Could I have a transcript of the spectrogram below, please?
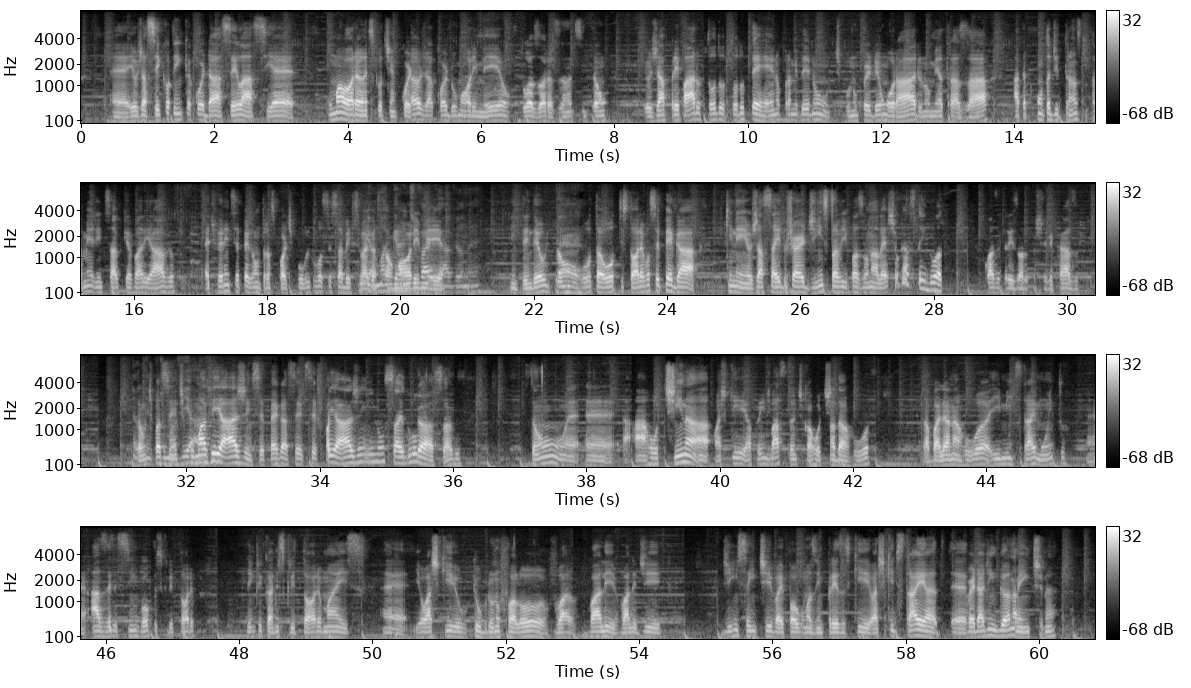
é, eu já sei que eu tenho que acordar, sei lá, se é uma hora antes que eu tinha que acordar, eu já acordo uma hora e meia, duas horas antes. Então, eu já preparo todo, todo o terreno para me não, tipo, não perder um horário, não me atrasar. Até por conta de trânsito também, a gente sabe que é variável. É diferente você pegar um transporte público, você saber que você vai é gastar uma, uma hora e meia. Né? Entendeu? Então, é. outra, outra história é você pegar, que nem eu já saí dos jardins para vir pra Zona Leste, eu gastei duas, quase três horas para chegar em casa. Então, tipo assim, é tipo viagem. uma viagem. Você pega, você, você faz viagem e não sai do lugar, sabe? Então, é, é a, a, rotina, acho que aprende bastante com a rotina da rua. Trabalhar na rua e me distrai muito. É, às vezes sim, vou pro escritório, tem que ficar no escritório, mas é, eu acho que o que o Bruno falou vale, vale de, de incentivo aí para algumas empresas que eu acho que distrai, a é, verdade, engana a mente, né?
